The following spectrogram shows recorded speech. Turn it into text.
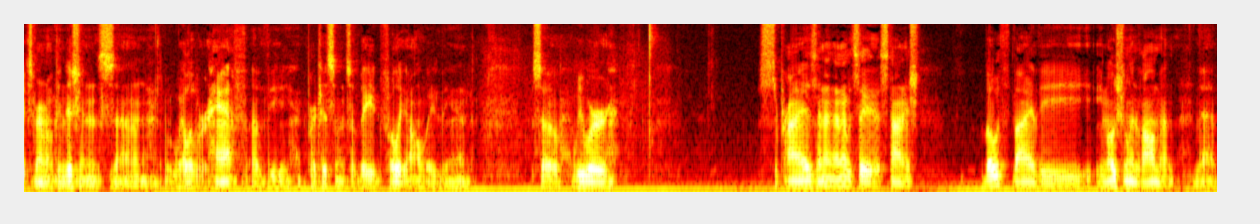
experimental conditions, um, well over half of the participants obeyed fully all the way to the end. So we were surprised and I, and I would say astonished both by the emotional involvement that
